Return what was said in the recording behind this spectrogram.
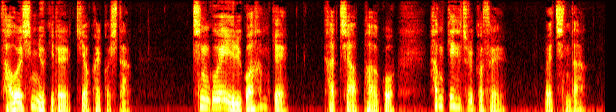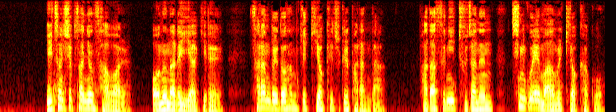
4월 16일을 기억할 것이다. 친구의 일과 함께 같이 아파하고 함께 해줄 것을 외친다. 2014년 4월 어느 날의 이야기를 사람들도 함께 기억해 주길 바란다. 받았으니 주자는 친구의 마음을 기억하고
